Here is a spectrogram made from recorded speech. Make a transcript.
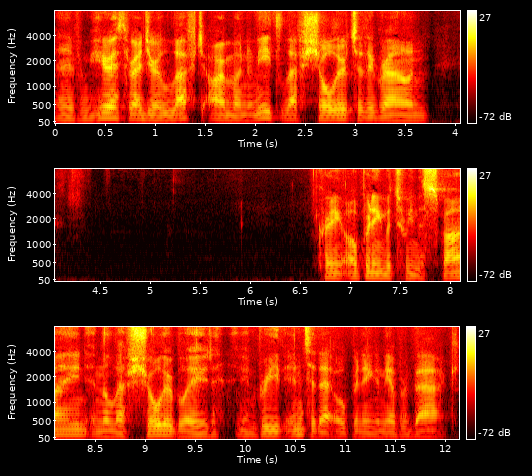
And then from here, thread your left arm underneath, left shoulder to the ground, creating opening between the spine and the left shoulder blade, and breathe into that opening in the upper back.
